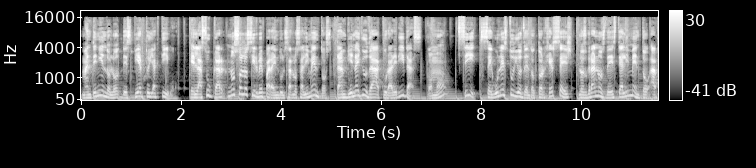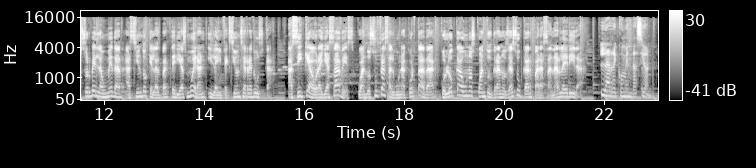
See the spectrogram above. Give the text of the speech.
manteniéndolo despierto y activo. El azúcar no solo sirve para endulzar los alimentos, también ayuda a curar heridas. ¿Cómo? Sí, según estudios del Dr. Hersey, los granos de este alimento absorben la humedad haciendo que las bacterias mueran y la infección se reduzca. Así que ahora ya sabes, cuando sufras alguna cortada, coloca unos cuantos granos de azúcar para sanar la herida. La recomendación.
